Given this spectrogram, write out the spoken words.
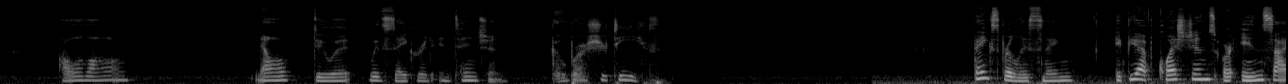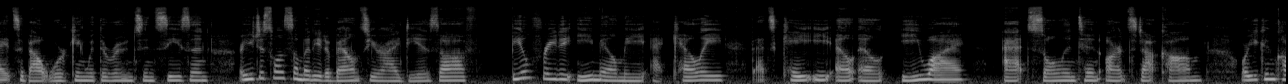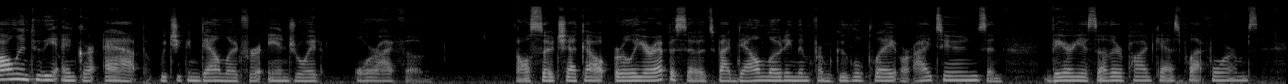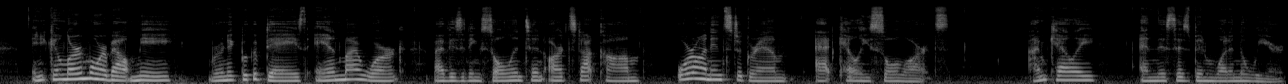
all along? Now do it with sacred intention. Go brush your teeth. Thanks for listening. If you have questions or insights about working with the runes in season, or you just want somebody to bounce your ideas off, feel free to email me at Kelley, that's K E L L E Y, at soulintentarts.com, or you can call into the Anchor app, which you can download for Android or iPhone. Also, check out earlier episodes by downloading them from Google Play or iTunes and various other podcast platforms. And you can learn more about me, Runic Book of Days, and my work by visiting soulintentarts.com or on Instagram at Kelley Soul Arts. I'm Kelley, and this has been What in the Weird.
